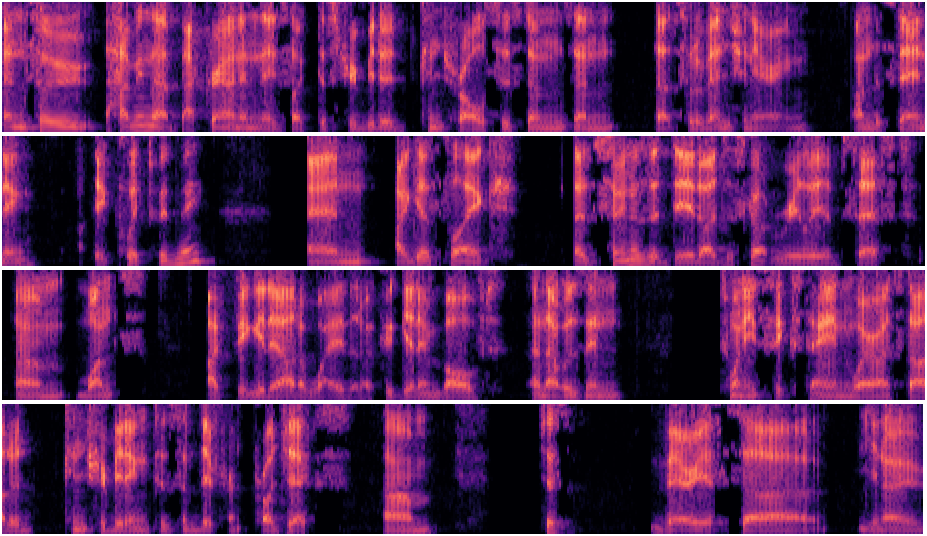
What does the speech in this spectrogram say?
and so having that background in these like distributed control systems and that sort of engineering understanding, it clicked with me. And I guess like as soon as it did, I just got really obsessed. Um, once I figured out a way that I could get involved, and that was in 2016, where I started contributing to some different projects, um, just various, uh, you know,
